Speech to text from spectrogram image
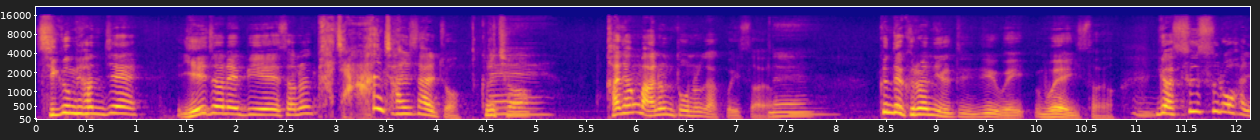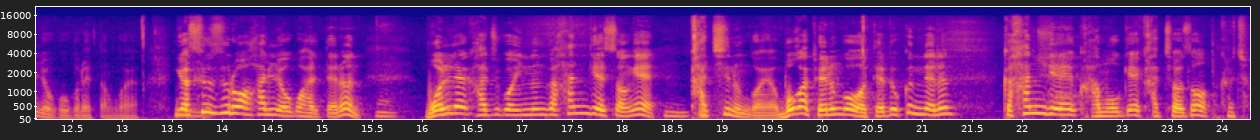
지금 현재 예전에 비해서는 가장 잘 살죠. 그렇죠. 네. 가장 많은 돈을 갖고 있어요. 네. 근데 그런 일들이 왜, 왜 있어요? 그러니까 스스로 하려고 그랬던 거예요. 그러니까 스스로 하려고 할 때는 네. 원래 가지고 있는 그 한계성에 갇히는 거예요. 뭐가 되는 것 같아도 끝내는 그 한계의 감옥에 갇혀서 그렇죠.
